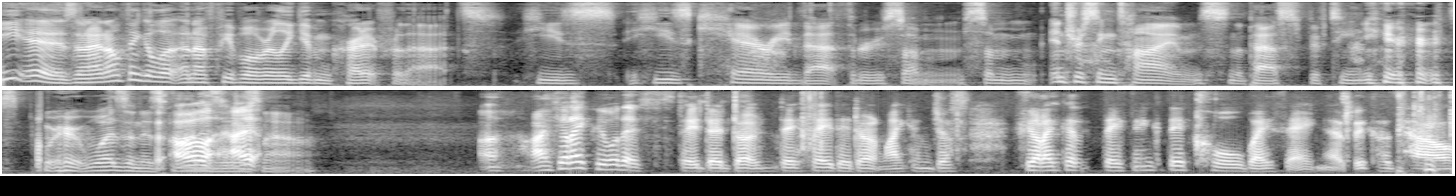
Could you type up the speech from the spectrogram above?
He is, and I don't think enough people really give him credit for that. He's he's carried that through some some interesting times in the past 15 years where it wasn't as hot Oh, as it is I- now. Uh, I feel like people that say they don't, they say they don't like him, just feel like they think they're cool by saying it because how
